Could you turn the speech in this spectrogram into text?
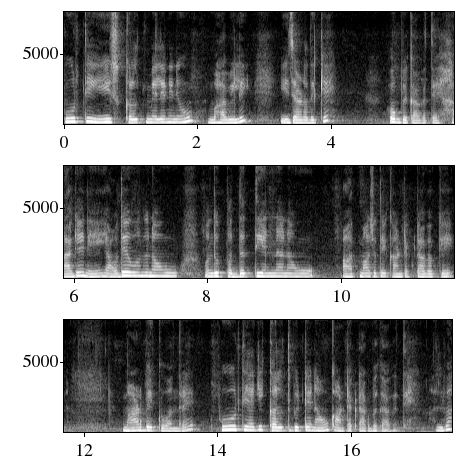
ಪೂರ್ತಿ ಈಜು ಕಲ್ತ ಮೇಲೆ ನೀವು ಬಾವಿಲಿ ಈಜಾಡೋದಕ್ಕೆ ಹೋಗಬೇಕಾಗತ್ತೆ. ಹಾಗೇ ಯಾವುದೇ ಒಂದು ನಾವು ಒಂದು ಪದ್ಧತಿಯನ್ನು ನಾವು ಆತ್ಮ ಜೊತೆ ಕಾಂಟ್ಯಾಕ್ಟ್ ಆಗೋಕ್ಕೆ ಮಾಡಬೇಕು ಅಂದರೆ ಪೂರ್ತಿಯಾಗಿ ಕಲ್ತ್ಬಿಟ್ಟೆ ನಾವು ಕಾಂಟ್ಯಾಕ್ಟ್ ಆಗಬೇಕಾಗತ್ತೆ. ಅಲ್ವಾ?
